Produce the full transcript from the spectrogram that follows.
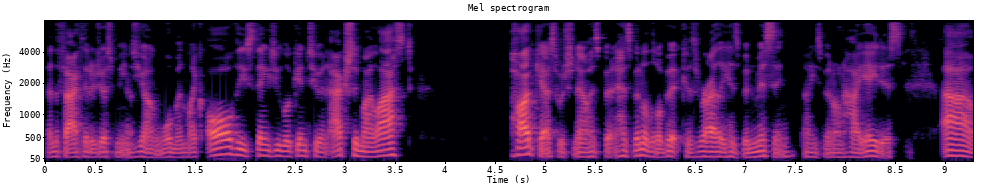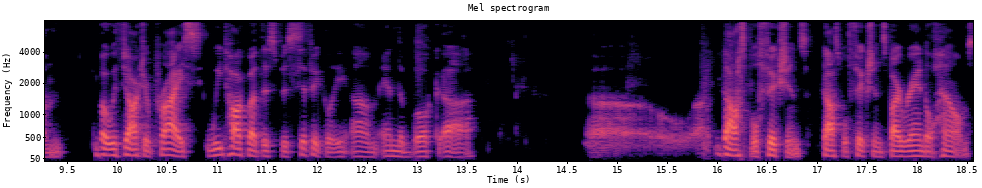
and the fact that it just means young woman. Like all these things you look into. And actually, my last podcast, which now has been has been a little bit because Riley has been missing. Uh, he's been on hiatus. Um, but with Dr. Price, we talk about this specifically um, in the book uh, uh, Gospel Fictions, Gospel Fictions by Randel Helms.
